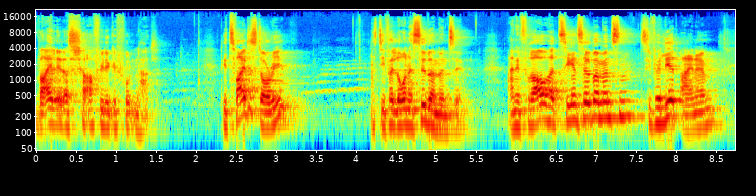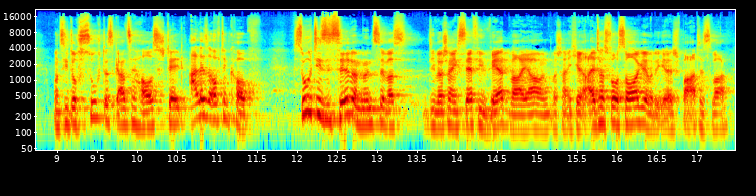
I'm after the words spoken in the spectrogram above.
weil er das Schaf wieder gefunden hat. Die zweite Story ist die verlorene Silbermünze. Eine Frau hat zehn Silbermünzen, sie verliert eine und sie durchsucht das ganze Haus, stellt alles auf den Kopf, sucht diese Silbermünze, was die wahrscheinlich sehr viel wert war, ja, und wahrscheinlich ihre Altersvorsorge oder ihr Erspartes war.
